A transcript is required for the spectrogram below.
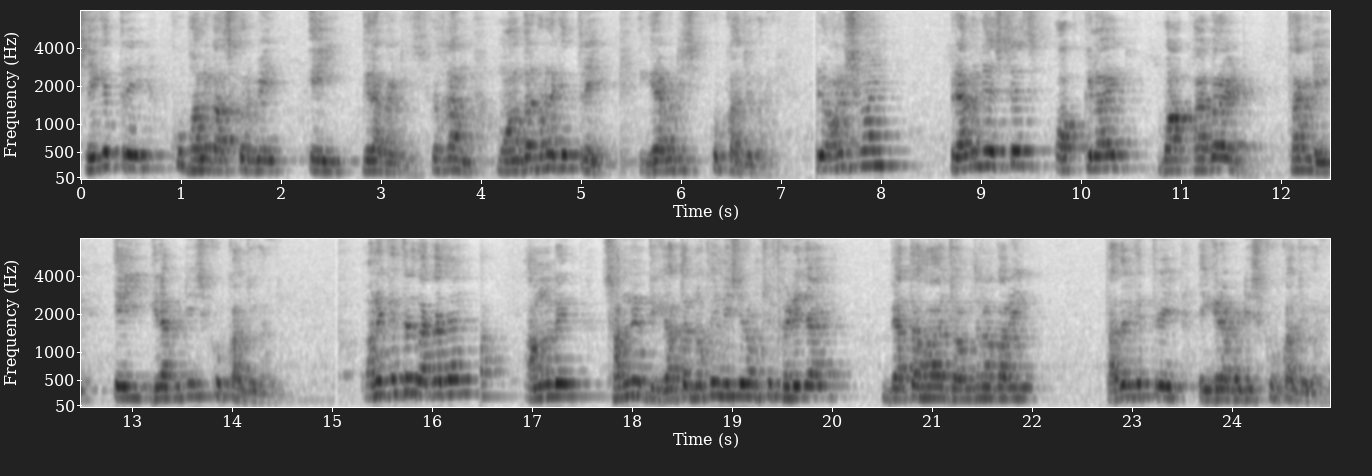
সেক্ষেত্রে খুব ভালো কাজ করবে এই গ্রাফাইটিস সুতরাং মলদার ফাটার ক্ষেত্রে এই গ্রাফাইটিস খুব কার্যকরী। অনেক সময় প্রাইমারি স্টেজ অফ কিলয়েড বা ফাইব্রয়েড থাকলে এই গ্রাফাইটিস খুব কার্যকরী। অনেক ক্ষেত্রে দেখা যায় আঙুলের সামনের দিকে অর্থাৎ নখের নিচের অংশ ফেটে যায়, ব্যথা হয়, যন্ত্রণা করে। তাদের ক্ষেত্রে এই গ্রাফাইটিস খুব কার্যকরী।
